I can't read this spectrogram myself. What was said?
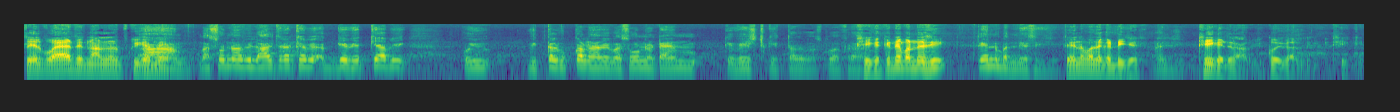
ਸੇਲ ਪਵਾਇਆ ਤੇ ਨਾਲ ਨਾਲ ਕੀ। ਕਹਿੰਦੇ? ਹਾਂ ਬਸ ਉਹਨਾਂ ਵੀ ਲਾਲਚ ਰੱਖਿਆ ਵੀ ਅੱਗੇ ਵੇਖਿਆ ਵੀ ਕੋਈ ਵਿਕਲ ਵੁਕਲ ਨਾ ਆਵੇ ਬਸ ਉਹਨਾਂ ਟਾਈਮ ਕਿ ਵੇਸਟ ਕੀਤਾ ਤੇ ਬਸ ਤੋਂ ਫਰਾਰ ਠੀਕ ਹੈ। ਕਿੰਨੇ ਬੰਦੇ ਸੀ? ਤਿੰਨ ਬੰਦੇ ਸੀ ਜੀ। ਤਿੰਨ ਬੰਦੇ ਗੱਡੀ 'ਚ? ਹਾਂਜੀ। ਠੀਕ ਹੈ ਜਨਾਬ ਜੀ ਕੋਈ ਗੱਲ ਨਹੀਂ। ਠੀਕ ਹੈ।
